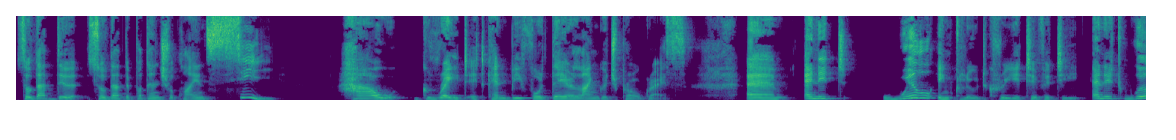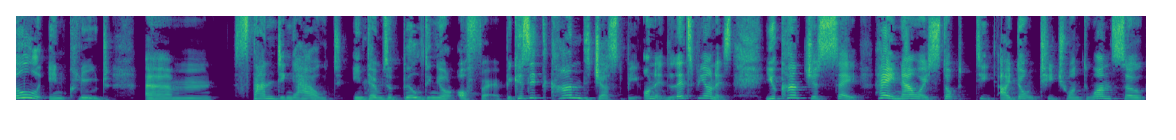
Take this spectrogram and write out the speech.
so that the so that the potential clients see how great it can be for their language progress. Um, and it will include creativity and it will include um, standing out in terms of building your offer because it can't just be on it. Let's be honest. You can't just say, Hey, now I stop. Te- I don't teach one to one. So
